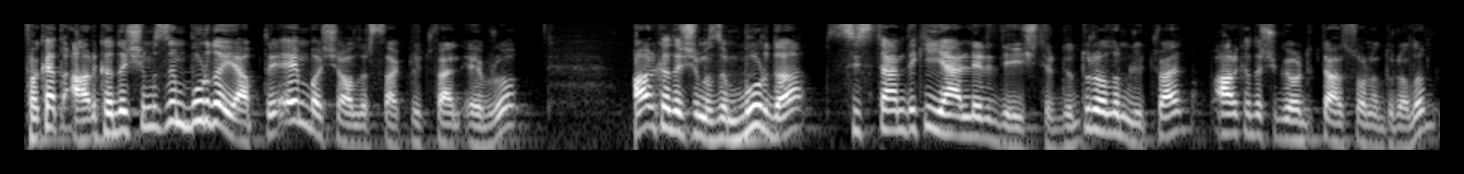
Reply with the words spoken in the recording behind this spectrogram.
Fakat arkadaşımızın burada yaptığı en başa alırsak lütfen Ebru. Arkadaşımızın burada sistemdeki yerleri değiştirdi. Duralım lütfen. Arkadaşı gördükten sonra duralım.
